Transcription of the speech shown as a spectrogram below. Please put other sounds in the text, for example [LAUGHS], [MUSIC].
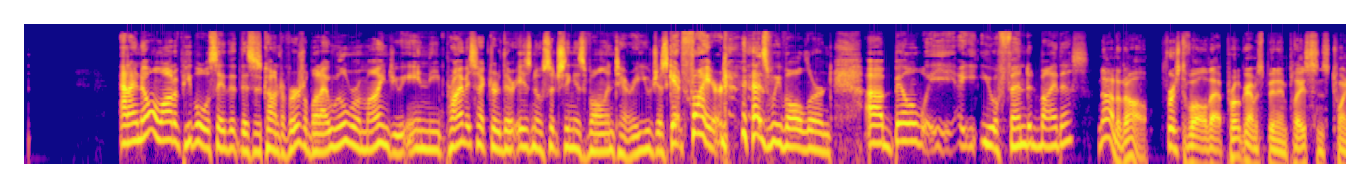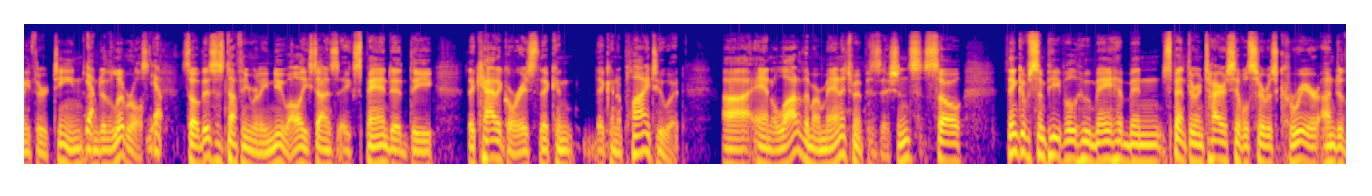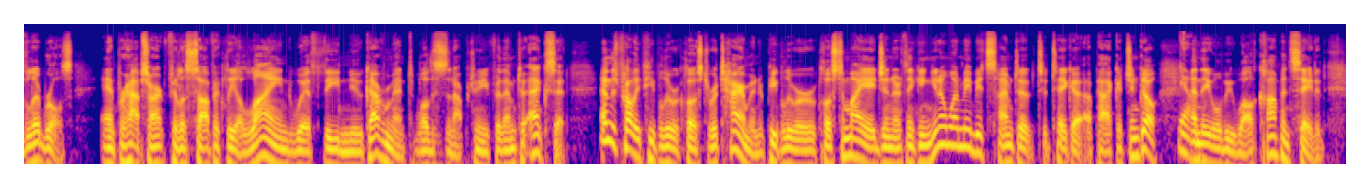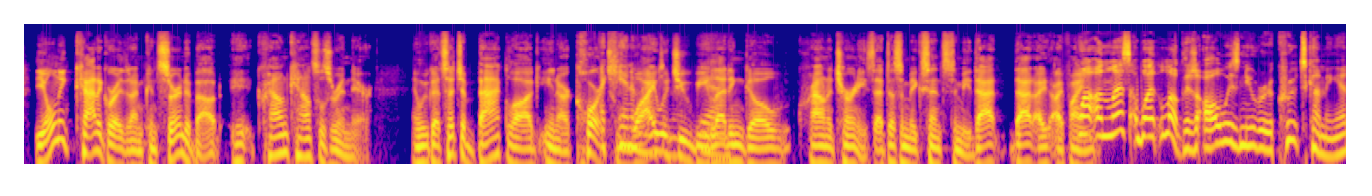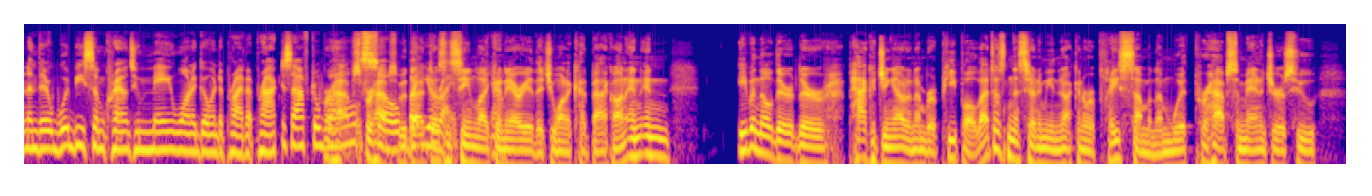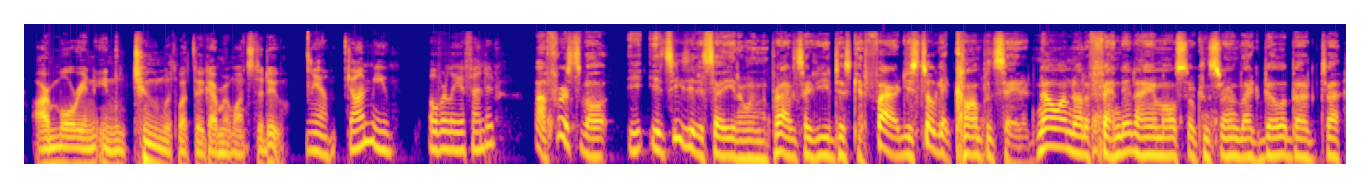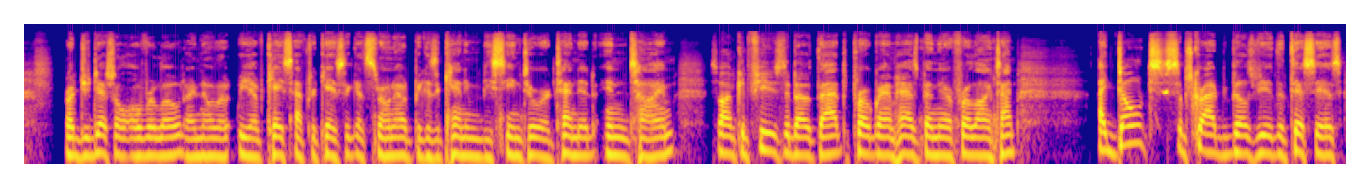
And I know a lot of people will say that this is controversial, but I will remind you in the private sector, there is no such thing as voluntary. You just get fired, [LAUGHS] as we've all learned. Uh, Bill, you offended by this? Not at all. First of all, that program's been in place since 2013 Yep. under the Liberals. Yep. So this is nothing really new. All he's done is expanded the, the categories that can, that can apply to it. Uh, and a lot of them are management positions. So think of some people who may have been spent their entire civil service career under the Liberals and perhaps aren't philosophically aligned with the new government. Well, this is an opportunity for them to exit. And there's probably people who are close to retirement or people who are close to my age and are thinking, you know what, maybe it's time to, to take a, a package and go. Yeah. And they will be well compensated. The only category that I'm concerned about, eh, crown counsels are in there. And we've got such a backlog in our courts. Why imagine would you be Yeah. letting go crown attorneys? That doesn't make sense to me. That that I, I find Well, unless, well, look, there's always new recruits coming in, and there would be some crowns who may want to go into private practice after a while. Perhaps, perhaps, so, but that doesn't right. seem like Yeah. an area that you want to cut back on. And and even though they're they're packaging out a number of people, that doesn't necessarily mean they're not going to replace some of them with perhaps some managers who are more in, in tune with what the government wants to do. Yeah. John, you overly offended? Well, first of all, i- it's easy to say, you know, in the private sector, you just get fired. You still get compensated. No, I'm not offended. I am also concerned, like Bill, about uh, our judicial overload. I know that we have case after case that gets thrown out because it can't even be seen to or attended in time. So I'm confused about that. The program has been there for a long time. I don't subscribe to Bill's view that this is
